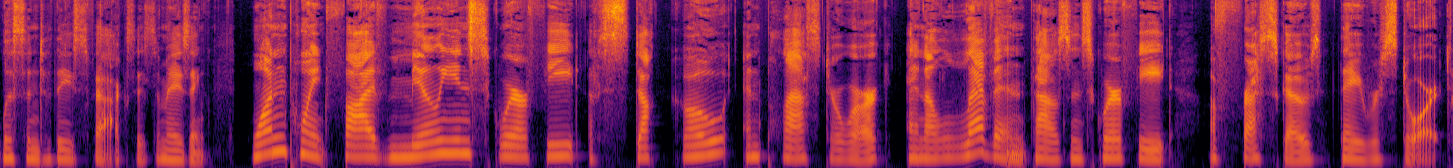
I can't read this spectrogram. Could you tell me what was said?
Listen to these facts, it's amazing. 1.5 million square feet of stucco and plasterwork and 11,000 square feet of frescoes they restored.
